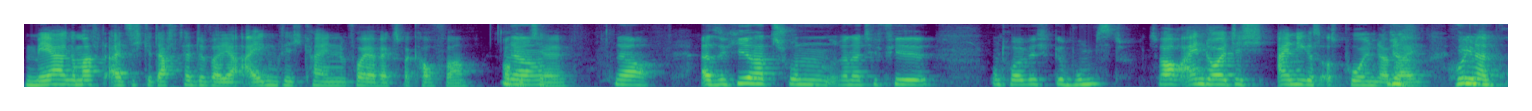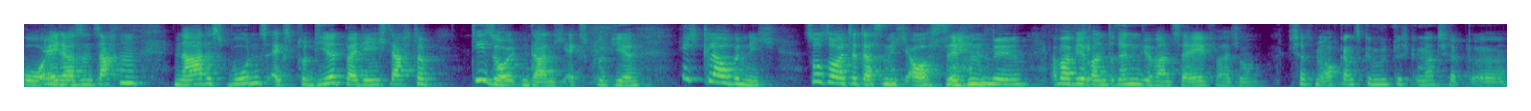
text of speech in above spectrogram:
mehr gemacht, als ich gedacht hätte, weil ja eigentlich kein Feuerwerksverkauf war. Ja. Offiziell. Ja, also hier hat schon relativ viel und häufig gewumst. Es war auch eindeutig einiges aus Polen dabei. Ja, 100 eben, Pro. Ey, eben. da sind Sachen nahe des Bodens explodiert, bei denen ich dachte, die sollten gar nicht explodieren. Ich glaube nicht. So sollte das nicht aussehen. Nee. Aber wir waren drin, wir waren safe, also. Ich habe mir auch ganz gemütlich gemacht. Ich hab, äh,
